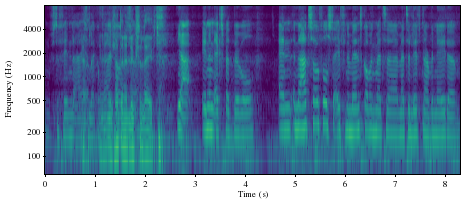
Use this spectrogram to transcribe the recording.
moesten vinden eigenlijk. Ja, je zat in het luxe leventje. Ja, in een expat-bubbel. En na het zoveelste evenement kwam ik met, met de lift naar beneden.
